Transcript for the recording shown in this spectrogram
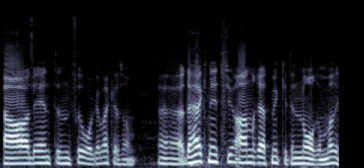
Ja, det är inte en fråga verkar det som. Eh, det här knyter ju an rätt mycket till normer.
